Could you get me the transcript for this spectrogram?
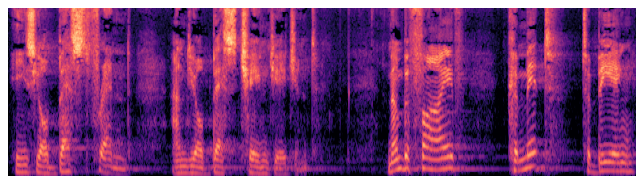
He's your best friend and your best change agent. Number five, commit to being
